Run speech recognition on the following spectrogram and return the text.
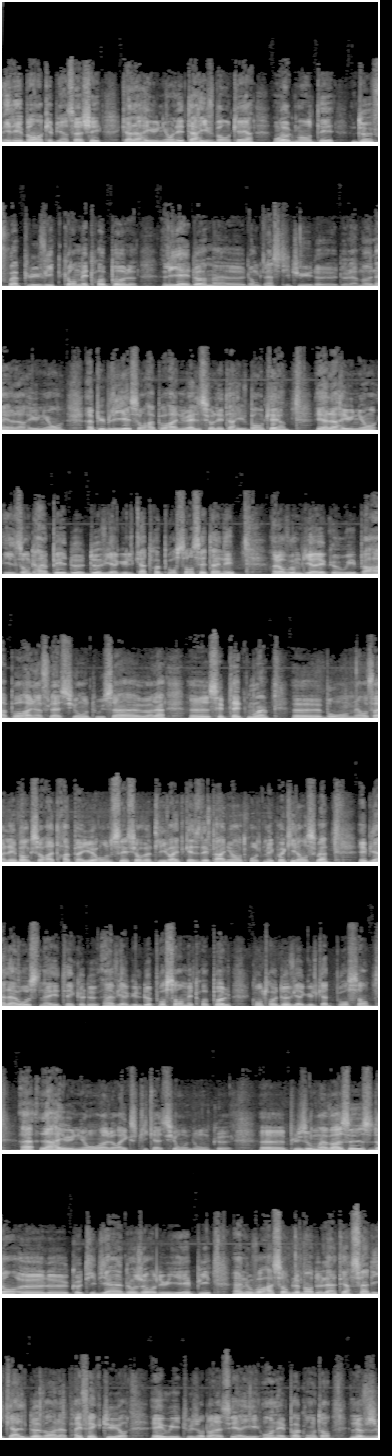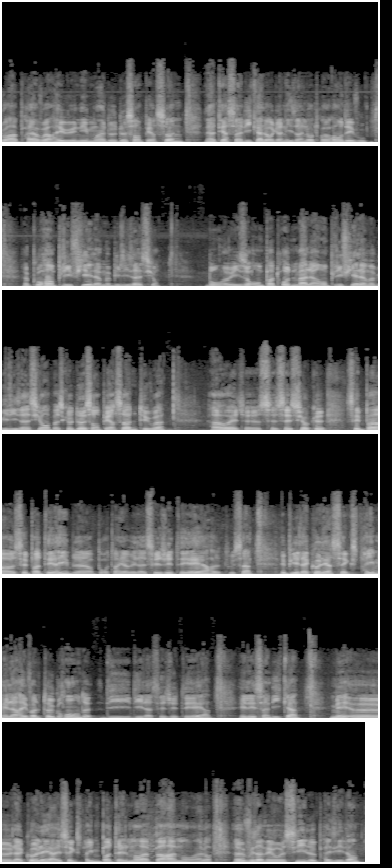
Et les banques, eh bien, sachez qu'à La Réunion, les tarifs bancaires ont augmenté deux fois plus vite qu'en métropole. L'IEDOM, euh, donc l'Institut de, la monnaie à La Réunion, a publié son rapport annuel sur les tarifs bancaires. Et à La Réunion, ils ont grimpé de 2,4% cette année. Alors vous me direz que oui, par rapport à l'inflation, tout ça, euh, voilà, euh, c'est peut-être moins. bon, mais enfin, les banques se rattrapent ailleurs, on le sait, sur votre livret de caisse d'épargne, entre autres. Mais quoi qu'il en soit, eh bien, la hausse n'a été que de 1,2% en métropole contre 2,4% à La Réunion. Alors, explication, donc, plus ou moins vaseuse dans euh, le quotidien d'aujourd'hui. Et puis, un nouveau rassemblement de l'intersyndicale devant la préfecture. Et oui, toujours dans la série, on n'est pas content. Neuf jours après avoir réuni moins de 200 personnes, l'intersyndicale organise un autre rendez-vous euh, pour amplifier la mobilisation. Bon, euh, ils n'auront pas trop de mal à amplifier la mobilisation parce que 200 personnes, tu vois, ah ouais, c'est sûr que c'est pas pas terrible. Alors pourtant il y avait la CGTR, tout ça. Et puis la colère s'exprime et la révolte gronde, dit, la CGTR et les syndicats. Mais euh, la colère, elle s'exprime pas tellement apparemment. Alors euh, vous avez aussi le président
